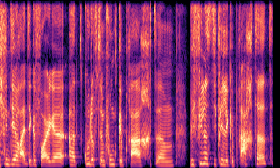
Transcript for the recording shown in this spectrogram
Ich finde, die heutige Folge hat gut auf den Punkt gebracht, ähm, wie viel uns die Pille gebracht hat,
